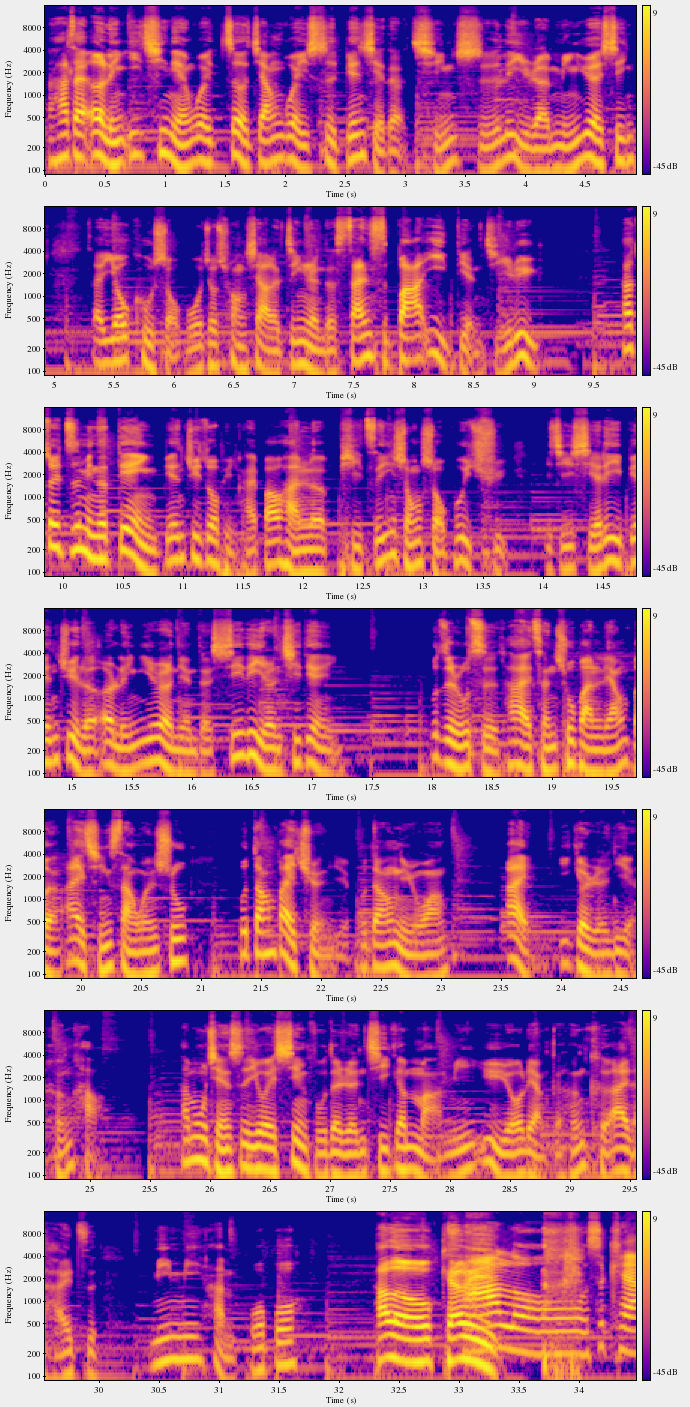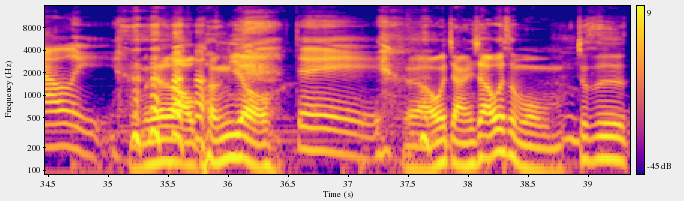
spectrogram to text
那他在二零一七年为浙江卫视编写的《秦时丽人明月心》，在优酷首播就创下了惊人的三十八亿点击率。他最知名的电影编剧作品还包含了《痞子英雄》首部曲。以及协力编剧了二零一二年的犀利人妻电影。不止如此，他还曾出版两本爱情散文书，《不当败犬也不当女王》，爱一个人也很好。他目前是一位幸福的人妻跟妈咪，育有两个很可爱的孩子，咪咪和波波。Hello，Kelly。Hello，我是 Kelly，我们的老朋友。对。对啊，我讲一下为什么我们就是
